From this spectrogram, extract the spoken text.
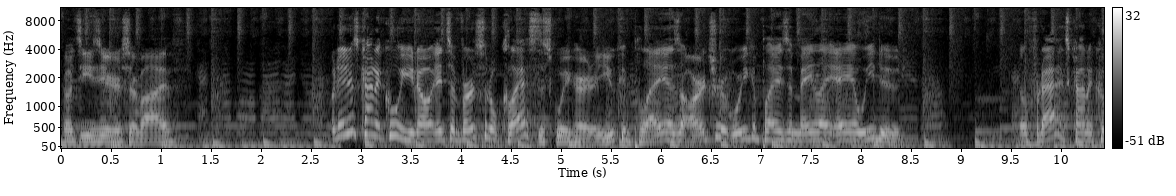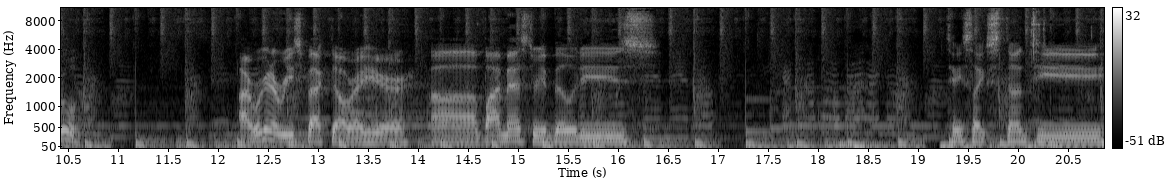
so it's easier to survive. But it is kind of cool, you know, it's a versatile class, the Squig Herder. You can play as an archer or you can play as a melee AoE dude. So for that, it's kind of cool. All right, we're gonna respec though right here. Uh, buy mastery abilities. Tastes like stunty.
